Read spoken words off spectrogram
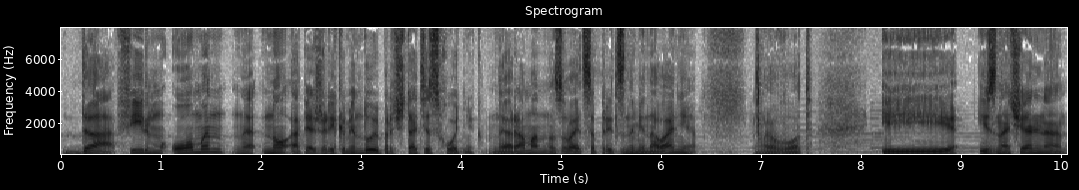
Да, фильм «Омен», но, опять же, рекомендую прочитать «Исходник». Роман называется «Предзнаменование». Вот. И изначально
